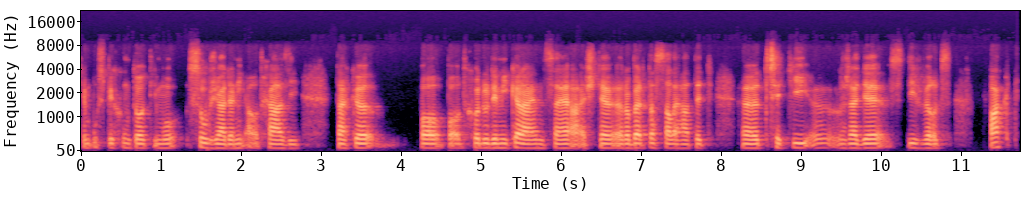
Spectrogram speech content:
těm úspěchům toho týmu jsou žádaný a odchází, tak eh, po, po odchodu Demíka Ryance a ještě Roberta Saleha, teď eh, třetí eh, v řadě Steve Wilkes, fakt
